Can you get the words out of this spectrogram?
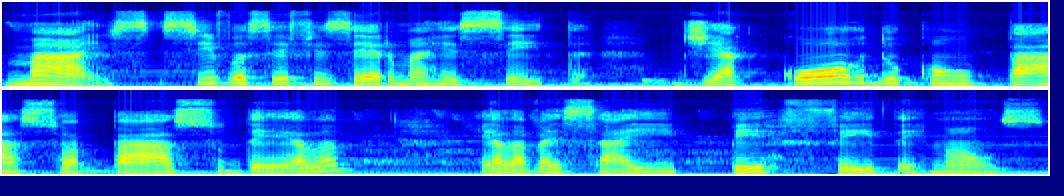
mas se você fizer uma receita de acordo com o passo a passo dela, ela vai sair perfeita, irmãos.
